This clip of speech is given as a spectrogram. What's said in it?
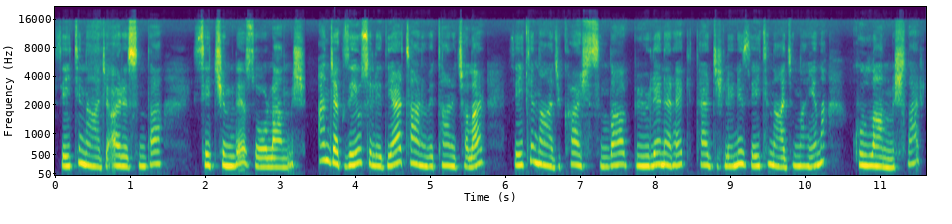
zeytin ağacı arasında seçimde zorlanmış. Ancak Zeus ile diğer tanrı ve tanrıçalar zeytin ağacı karşısında büyülenerek tercihlerini zeytin ağacından yana kullanmışlar.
